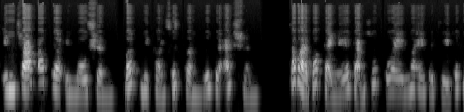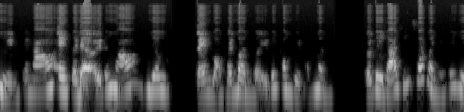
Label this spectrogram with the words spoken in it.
in charge of your emotion, but be consistent with your action tức là tất cả những cái cảm xúc của em nó em phải chịu trách nhiệm cho nó em phải đợi đến nó nhưng tụi em vẫn phải bền bỉ với công việc của mình. Bởi vì đó chính xác là những cái gì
